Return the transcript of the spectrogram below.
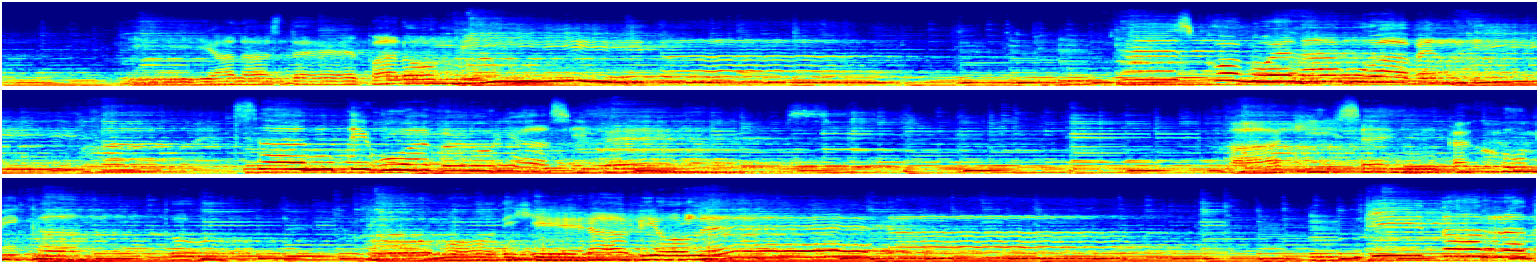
alas de palomita. Es como el agua bendita, santigua glorias y penas. Aquí se encajó mi canto, como dijera Violeta. Guitarra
